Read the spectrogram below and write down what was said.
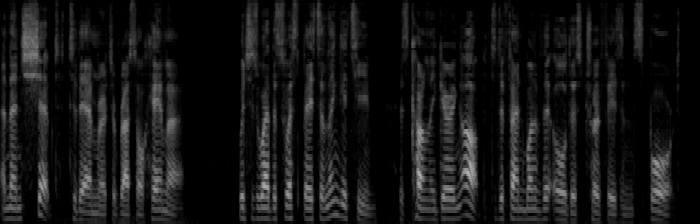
and then shipped to the Emirate of Ras Al Khaimah, which is where the Swiss-based Alinghi team is currently gearing up to defend one of the oldest trophies in sport.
